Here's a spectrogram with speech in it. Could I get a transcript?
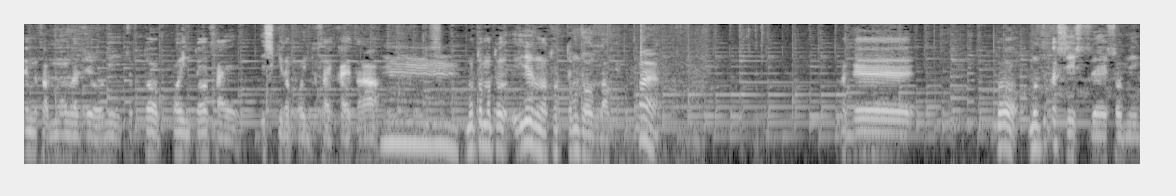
M さんも同じように、ちょっとポイントさえ、意識のポイントさえ変えたら。もともと入れるのとっても上手だわけ。はい。だけど、難しいシチュエーションに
